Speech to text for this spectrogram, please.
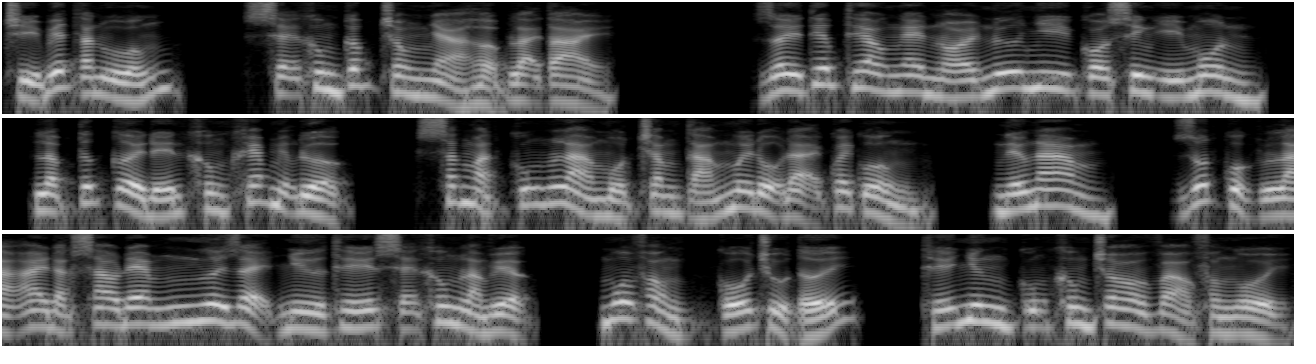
chỉ biết ăn uống, sẽ không cấp trong nhà hợp lại tài. Giây tiếp theo nghe nói nữ nhi có sinh ý môn, lập tức cười đến không khép miệng được, sắc mặt cũng là 180 độ đại quay cuồng. Nếu nam, rốt cuộc là ai đặc sao đem ngươi dạy như thế sẽ không làm việc, mua phòng cố chủ tới, thế nhưng cũng không cho vào phòng ngồi,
